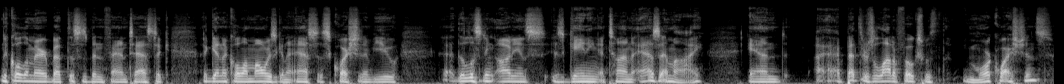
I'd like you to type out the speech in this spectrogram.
Nicole and Mary this has been fantastic. Again, Nicole, I'm always going to ask this question of you. Uh, the listening audience is gaining a ton, as am I. And I bet there's a lot of folks with more questions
